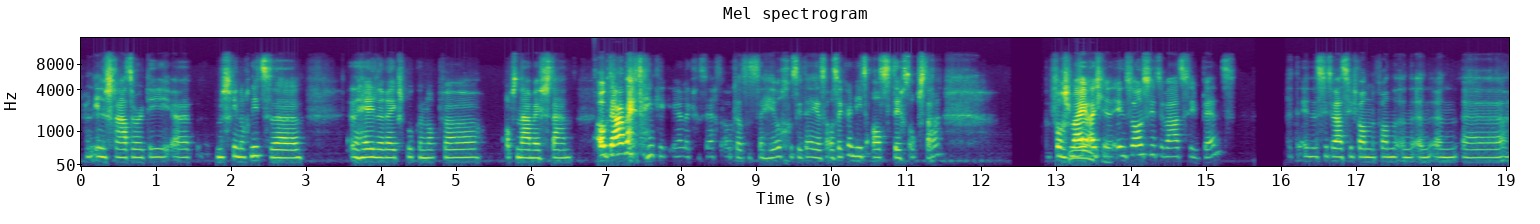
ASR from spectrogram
een illustrator die uh, misschien nog niet uh, een hele reeks boeken op, op zijn naam heeft staan. Ook daarbij denk ik eerlijk gezegd ook dat het een heel goed idee is als ik er niet al te dicht op sta. Volgens mij, als je in zo'n situatie bent, in de situatie van, van een, een, een, uh,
